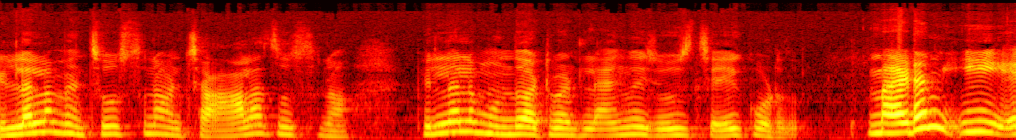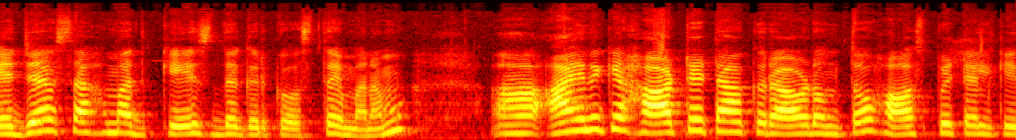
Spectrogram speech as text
ఇళ్ళలో మేము చూస్తున్నాం చాలా చూస్తున్నాం. పిల్లల ముందు అటువంటి లాంగ్వేజ్ యూజ్ చేయకూడదు. మేడం ఈ ఎజాజ్ అహ్మద్ కేసు దగ్గరికి వస్తే మనం ఆయనకి హార్ట్ అటాక్ రావడంతో హాస్పిటల్కి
